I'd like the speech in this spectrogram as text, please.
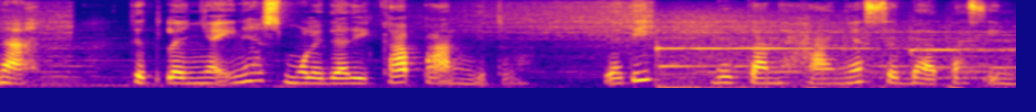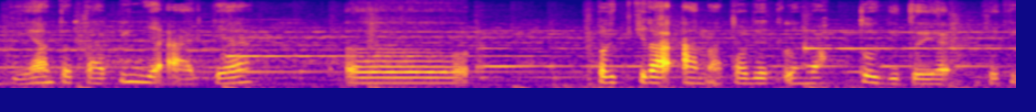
Nah deadline-nya ini harus mulai dari kapan gitu. Jadi bukan hanya sebatas impian tetapi nggak ada e, perkiraan atau deadline waktu gitu ya. Jadi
